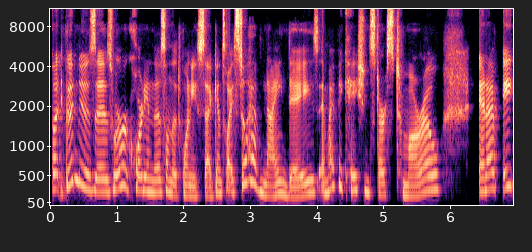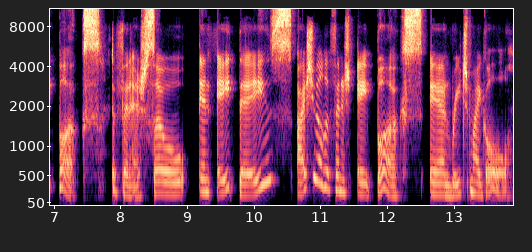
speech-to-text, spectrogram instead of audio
But good news is we're recording this on the 22nd, so I still have nine days, and my vacation starts tomorrow. And I have eight books to finish. So in eight days, I should be able to finish eight books and reach my goal.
